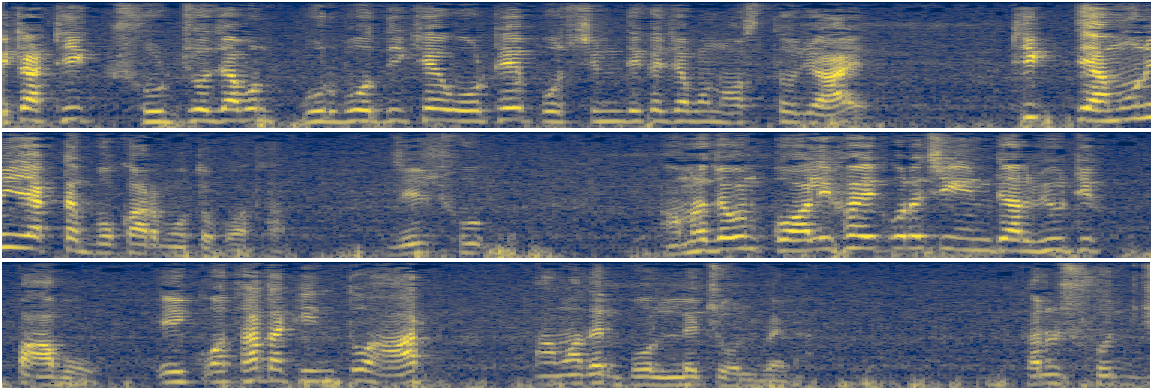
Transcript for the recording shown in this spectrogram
এটা ঠিক সূর্য যেমন পূর্ব দিকে ওঠে, পশ্চিম দিকে যেমন অস্ত যায়, ঠিক তেমনই একটা বোকার মতো কথা। যে আমরা যখন কোয়ালিফাই করেছি ইন্টারভিউ ঠিক পাবো। এই কথাটা কিন্তু আর আমাদের বললে চলবে না। কারণ সূর্য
